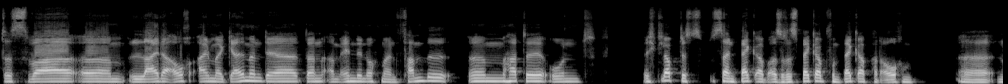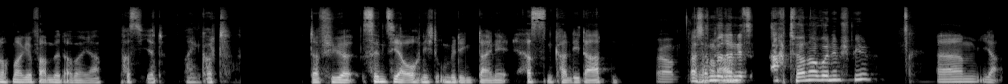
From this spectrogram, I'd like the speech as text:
Das war ähm, leider auch einmal Gellman, der dann am Ende noch mal ein Fumble ähm, hatte und ich glaube, das ist sein Backup, also das Backup vom Backup hat auch äh, noch mal gefummelt, aber ja, passiert. Mein Gott. Dafür sind sie ja auch nicht unbedingt deine ersten Kandidaten. Ja. Was hatten wir dann jetzt? Acht Turnover in dem Spiel? Ähm, ja,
